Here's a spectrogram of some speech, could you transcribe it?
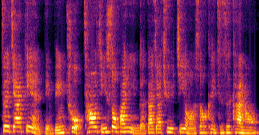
这家店鼎边趖超级受欢迎的，大家去基隆的时候可以吃吃看哦。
